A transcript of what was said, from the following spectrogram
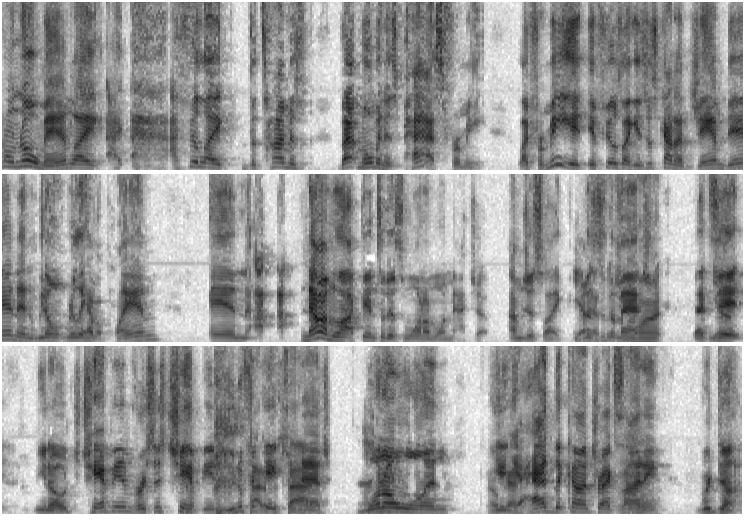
don't know, man. Like I, I feel like the time is that moment is past for me. Like for me, it, it feels like it's just kind of jammed in, and we don't really have a plan. And I, I, now I'm locked into this one-on-one matchup. I'm just like, Yeah, this is the match. That's Yeah. it. You know, champion versus champion, unification title. match, Uh, one on one. You you had the contract signing. We're done.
